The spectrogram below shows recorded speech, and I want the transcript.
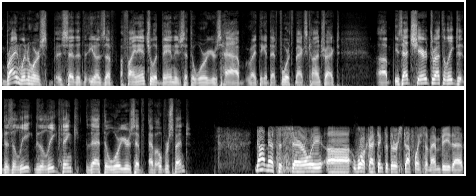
Brian Windhorst said that you know there's a, a financial advantage that the Warriors have. Right, they get that fourth max contract uh, is that shared throughout the league? Does the league do the league think that the Warriors have, have overspent? Not necessarily. Uh, look, I think that there's definitely some envy that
